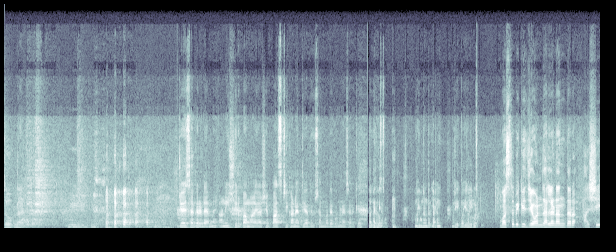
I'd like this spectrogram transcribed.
झोप नाही आली तर. जयसागर डॅम आहे आणि शिरपामाळे असे पाच ठिकाण आहेत या दिवसांमध्ये बघण्यासारखे. मस्तपैकी जेवण झाल्यानंतर अशी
